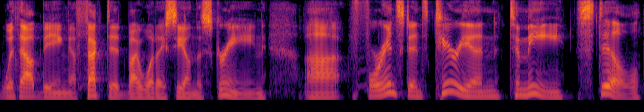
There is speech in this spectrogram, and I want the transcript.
without being affected by what I see on the screen. Uh, for instance, Tyrion, to me, still,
